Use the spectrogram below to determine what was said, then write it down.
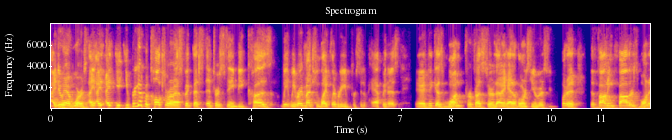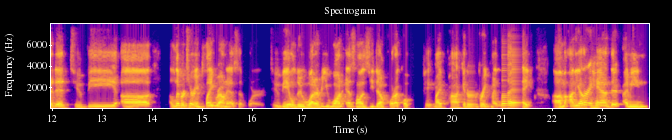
I do have words. I, I, I, you bring up a cultural aspect that's interesting because we, we already mentioned life, liberty, and pursuit of happiness. And I think, as one professor that I had at Lawrence University put it, the founding fathers wanted it to be uh, a libertarian playground, as it were, to be able to do whatever you want as long as you don't, quote unquote, pick my pocket or break my leg. Um, on the other hand, there, I mean,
